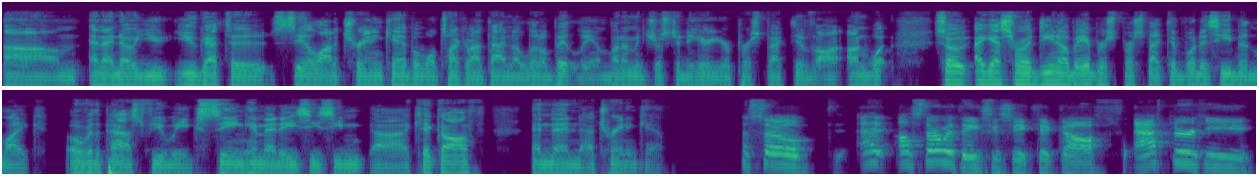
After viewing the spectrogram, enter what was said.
Um, and I know you you got to see a lot of training camp, and we'll talk about that in a little bit, Liam. But I'm interested to hear your perspective on, on what. So I guess from a Dino Babers perspective, what has he been like over the past few weeks? Seeing him at ACC uh, kickoff and then at training camp. So I'll start with ACC kickoff. After he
